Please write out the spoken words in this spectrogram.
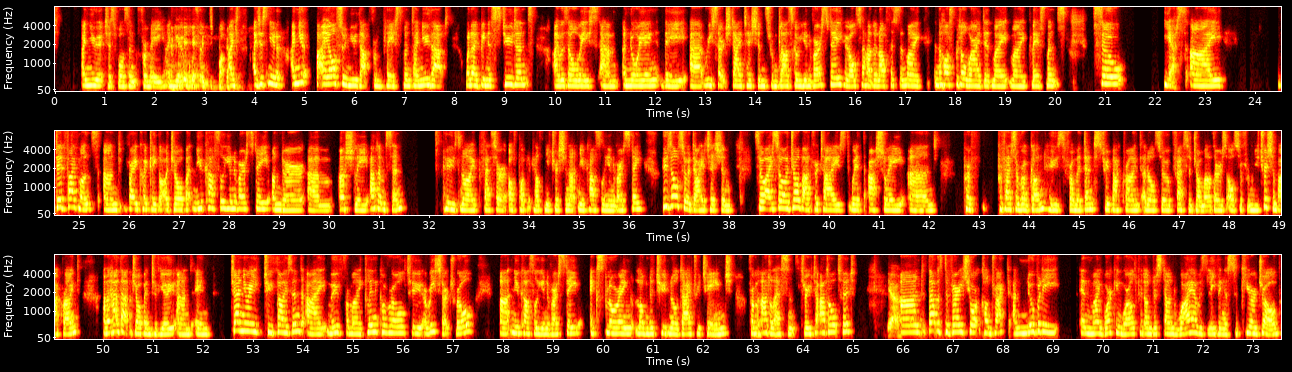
I knew it just wasn't for me. I knew it wasn't. I, I just, you know, I knew, but I also knew that from placement. I knew that when I'd been a student, I was always um, annoying the uh, research dietitians from Glasgow University, who also had an office in my in the hospital where I did my my placements. So, yes, I did five months and very quickly got a job at Newcastle University under um, Ashley Adamson, who's now professor of public health nutrition at Newcastle University, who's also a dietitian. So I saw a job advertised with Ashley and Prof- Professor Rugg-Gunn, who's from a dentistry background, and also Professor John Mathers, also from nutrition background. And I had that job interview, and in January 2000, I moved from my clinical role to a research role at Newcastle University, exploring longitudinal dietary change from adolescence through to adulthood. Yeah. And that was a very short contract, and nobody in my working world could understand why I was leaving a secure job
